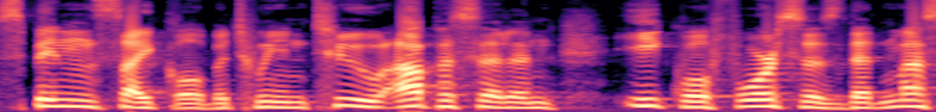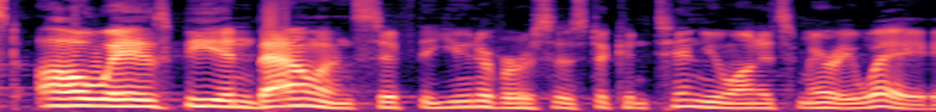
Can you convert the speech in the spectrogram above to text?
spin cycle between two opposite and equal forces that must always be in balance if the universe is to continue on its merry way.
